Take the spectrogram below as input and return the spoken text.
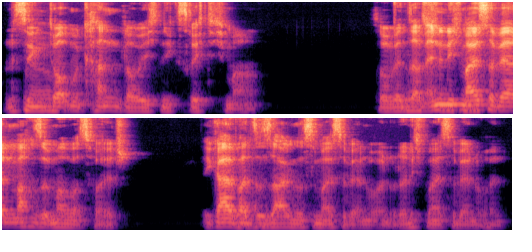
Und deswegen Ja. Dortmund kann, glaube ich, nichts richtig machen. So, wenn sie am Ende nicht. Meister werden, machen sie immer was falsch. Egal, wann sie sagen, dass sie Meister werden wollen oder nicht Meister werden wollen.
